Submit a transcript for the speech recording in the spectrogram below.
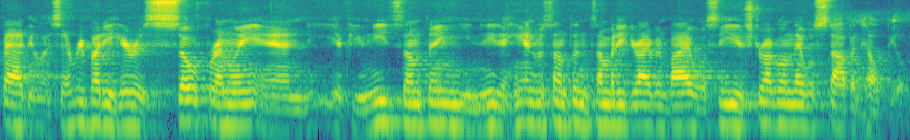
fabulous. Everybody here is so friendly, and if you need something, you need a hand with something, somebody driving by will see you struggling, they will stop and help you.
